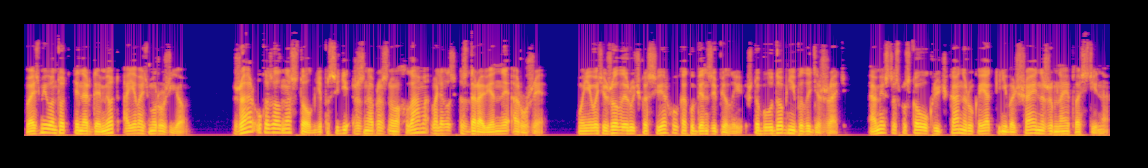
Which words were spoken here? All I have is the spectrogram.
Возьми вон тот энергомет, а я возьму ружье. Жар указал на стол, где посреди разнообразного хлама валялось здоровенное оружие. У него тяжелая ручка сверху, как у бензопилы, чтобы удобнее было держать. А вместо спускового крючка на рукоятке небольшая нажимная пластина.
